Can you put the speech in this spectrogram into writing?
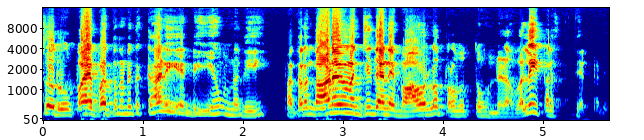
సో రూపాయి పతనం మీద కానివ్వండి ఏమున్నది? పతనం కావడమే మంచిది అనే భావనలో ప్రభుత్వం ఉండడం వల్ల ఈ పరిస్థితి ఏర్పడింది.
